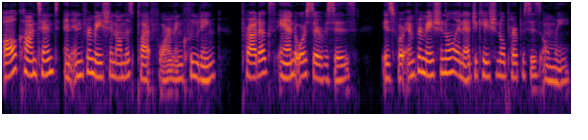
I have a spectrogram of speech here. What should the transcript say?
All content and information on this platform, including products and or services, is for informational and educational purposes only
